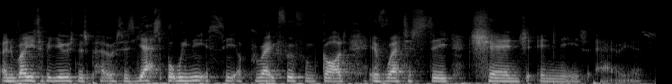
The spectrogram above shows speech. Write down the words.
and ready to be used in His purposes, yes, but we need to see a breakthrough from God if we're to see change in these areas.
